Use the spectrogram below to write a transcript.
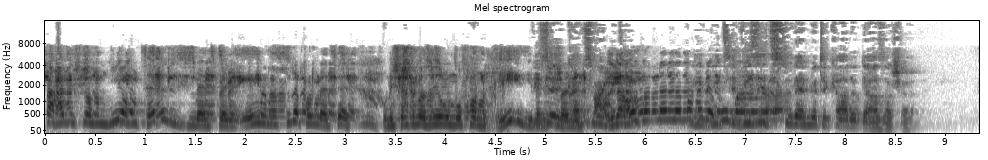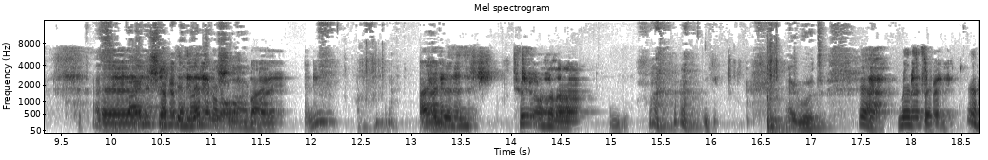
hatte ich noch nie auf dem Zettel, dieses Mansplaining. Irgendwann hast du davon erzählt. Und ich dachte mal so, wovon reden die, wenn ich meine Beine auseinander mache, wie, wie, wie sitzt du denn bitte gerade da, Sascha? Hast du die Äh, Beine ich schön habe den Laptop auf? Bein. Beine sind schön auseinander. Ja, gut. Ja, Mansplaining. Ja.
